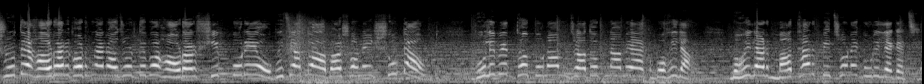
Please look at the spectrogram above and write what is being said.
শুরুতে হাওড়ার ঘটনায় নজর দেব হাওড়ার শিবপুরে অভিজাত আবাসনে শুট আউট গুলিবিদ্ধ পুনম যাদব নামে এক মহিলা। মহিলার মাথার পিছনে গুলি লেগেছে।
